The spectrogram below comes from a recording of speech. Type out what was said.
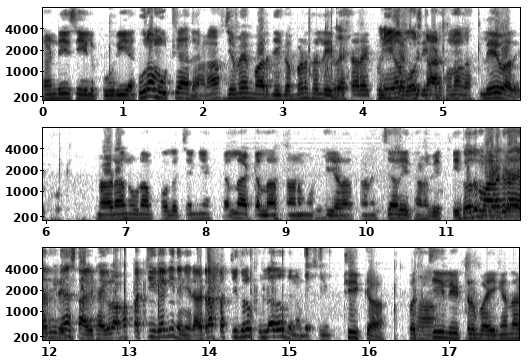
ਠੰਡੀ ਸੀਲ ਪੂਰੀ ਆ। ਪੂਰਾ ਮੂਠਿਆ ਥਾਣਾ। ਜਿਵੇਂ ਮਰਜ਼ੀ ਗੱਬਣ ਥੱਲੇ ਬੈਠਾ ਰਹੇ ਕੋਈ ਲੇਵਾ ਬਹੁਤ ਸਟਾਰਟ ਸੋਣਾਗਾ ਲੇਵਾ ਦੇਖੋ ਨਾੜਾ ਨੂੜਾ ਫੁੱਲ ਚੰਗੀਆਂ ਕੱਲਾ ਕੱਲਾ ਥਣ ਮੁੱਠੀ ਵਾਲਾ ਥਣ ਚਾਰੇ ਥਣ ਵੇਤੀ ਦੁੱਧ ਮਾਣ ਕਰਾਇਆ ਦੀ 27 28 ਕਿਲੋ ਆਪਾਂ 25 ਕਹਿ ਕੀ ਦੇਣੀ ਡਾਕਟਰ 25 ਕਿਲੋ ਖੁੱਲਾ ਦੁੱਧ ਦੇਣਾ ਬੱਚੀ ਨੂੰ ਠੀਕ ਆ 25 ਲੀਟਰ ਬਾਈ ਕਹਿੰਦਾ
